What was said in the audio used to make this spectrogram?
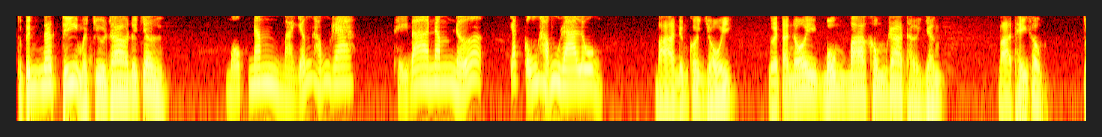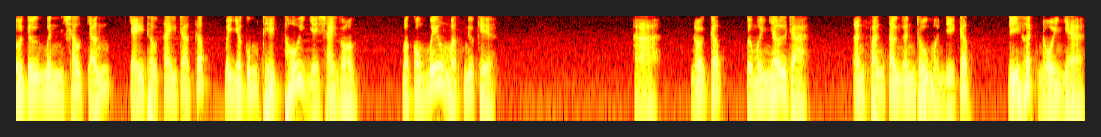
Tôi tính nát trí mà chưa ra đó chứ. Một năm mà vẫn không ra, thì ba năm nữa chắc cũng không ra luôn. Bà đừng có dội. Người ta nói bôn ba không ra thời giận. Bà thấy không? Tụi tư minh sáu chẩn chạy theo tay ra cấp bây giờ cũng thiệt thối về Sài Gòn. Mà còn méo mặt nữa kìa. À, nói cấp tôi mới nhớ ra. Anh Phán Tân anh rủ mình đi cấp. Đi hết nội nhà,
